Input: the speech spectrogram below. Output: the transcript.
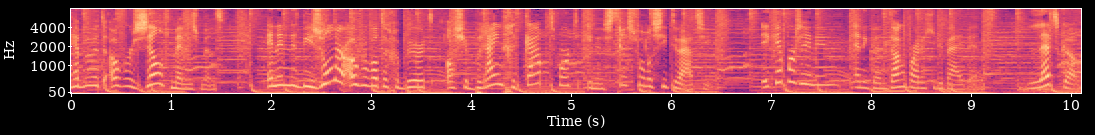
hebben we het over zelfmanagement. En in het bijzonder over wat er gebeurt als je brein gekaapt wordt in een stressvolle situatie. Ik heb er zin in en ik ben dankbaar dat je erbij bent. Let's go!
